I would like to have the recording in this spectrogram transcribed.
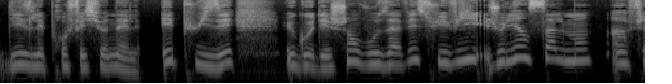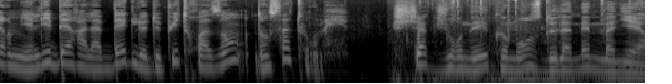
disent les professionnels épuisés. Hugo Deschamps, vous avez suivi Julien Salmon, infirmier libéral à Bègle depuis trois ans dans sa tournée. Chaque journée commence de la même manière.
